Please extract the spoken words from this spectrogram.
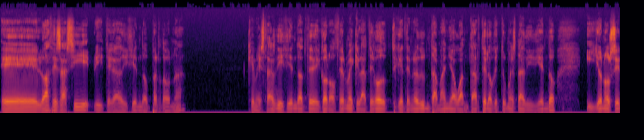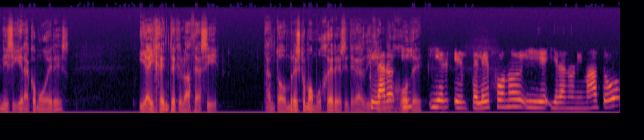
eh, lo haces así, y te queda diciendo, perdona, que me estás diciendo antes de conocerme que la tengo que tener de un tamaño, aguantarte lo que tú me estás diciendo y yo no sé ni siquiera cómo eres. Y hay gente que lo hace así, tanto hombres como mujeres, y te quedas diciendo, claro, jode. Y, el, teléfono y, el anonimato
